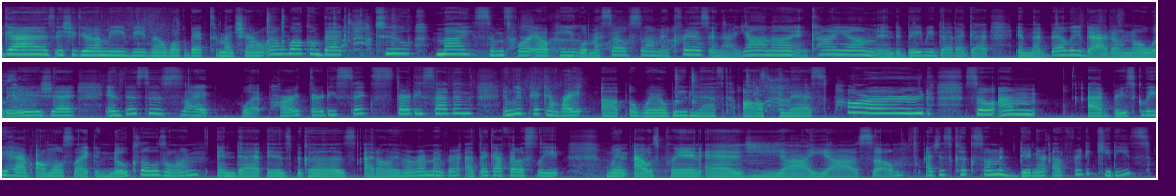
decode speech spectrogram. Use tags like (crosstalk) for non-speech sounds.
you guys, it's your girl me Viva and welcome back to my channel and welcome back to my Sims 4 LP with myself some and Chris and Ayana and Kayam and the baby that I got in my belly that I don't know what it is yet. And this is like what part 36 37 and we picking right up where we left off last part. So I'm I basically have almost like no clothes on, and that is because I don't even remember. I think I fell asleep when I was playing as Yaya. So I just cooked some dinner up for the kitties.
